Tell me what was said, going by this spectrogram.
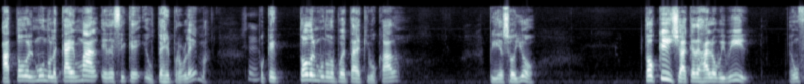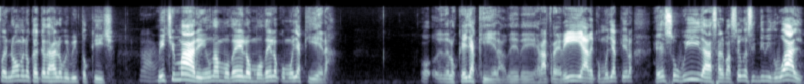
a todo el mundo le cae mal, es decir, que usted es el problema. Porque todo el mundo no puede estar equivocado. Pienso yo. Toquilla hay que dejarlo vivir. Es un fenómeno que hay que dejarlo vivir Toquilla. Michi Mari es una modelo, modelo como ella quiera de lo que ella quiera, de, de ratrería, de como ella quiera. Es su vida, la salvación es individual.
